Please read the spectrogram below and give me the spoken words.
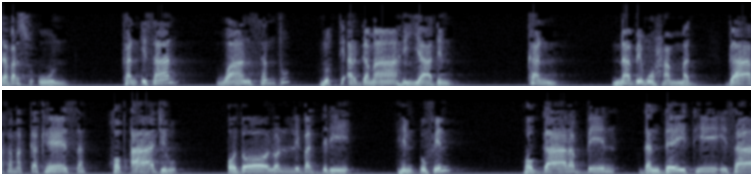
dabarsu'uun kan isaan waan santu nutti argamaa hin yaadin kan nabi muhammad gaafa makka keessa hophaa jiru. odoo lolli baddirii hin dhufin hoggaa rabbiin dandeeytii isaa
